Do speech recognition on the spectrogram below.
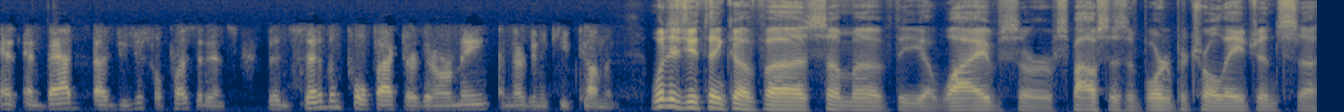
and, and bad uh, judicial precedents, the incentive and pull factor are going to remain, and they're going to keep coming. What did you think of uh, some of the uh, wives or spouses of Border Patrol agents uh,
